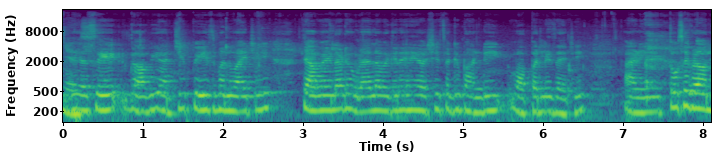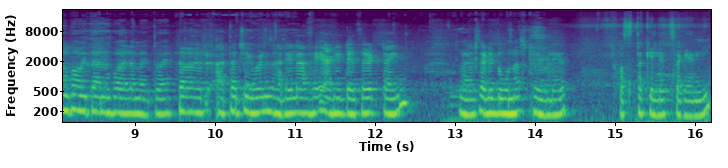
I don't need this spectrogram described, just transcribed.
हे असे गावी आजी पेज बनवायची त्यावेळेला ढवळायला वगैरे हे अशी सगळी भांडी वापरली जायची. आणि तो सगळा अनुभव इथं अनुभवायला मिळतो आहे तर आता जेवण झालेलं आहे आणि डेझर्ट टाईम माझ्यासाठी दोनच ठेवले आहेत. मस्त केलेत सगळ्यांनी.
